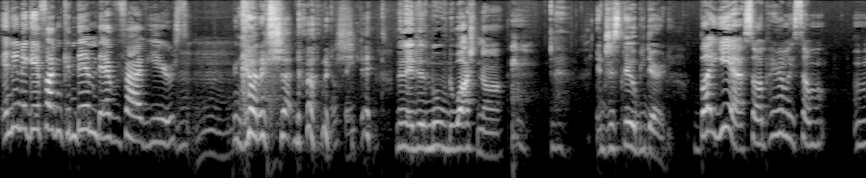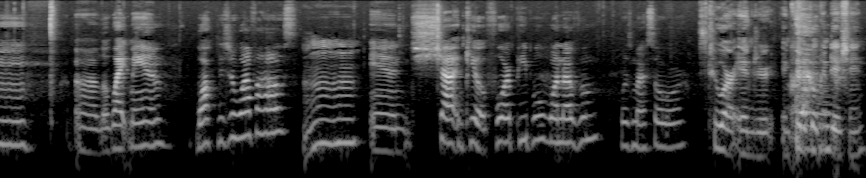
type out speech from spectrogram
And then they get fucking condemned every five years and got it shut down. and shit. then they just moved to Washington and just still be dirty. But yeah, so apparently some mm, uh, the white man walked into the Waffle House Mm-hmm. and shot and killed four people. One of them was my soror. Two are injured in critical condition.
